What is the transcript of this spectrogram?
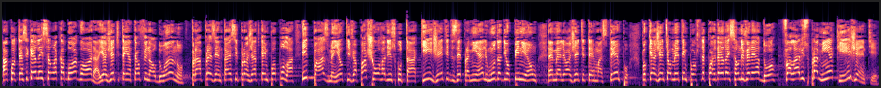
Acontece que a eleição acabou agora e a gente tem até o final do ano para apresentar esse projeto que é impopular. E pasmem, eu tive a pachorra de escutar aqui gente dizer para mim, Hélio, muda de opinião, é melhor a gente ter mais tempo porque a gente aumenta imposto depois da eleição de vereador. Falaram isso para mim aqui, gente.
